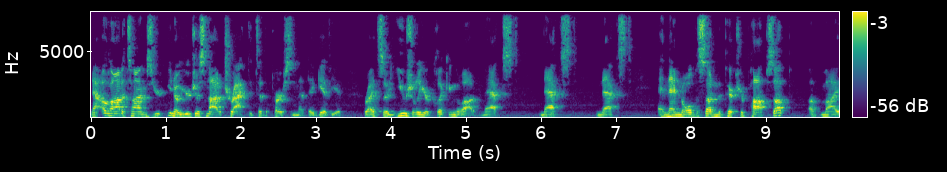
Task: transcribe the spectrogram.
Now, a lot of times, you you know, you're just not attracted to the person that they give you, right? So usually you're clicking a lot of next, next, next, and then all of a sudden the picture pops up of my,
